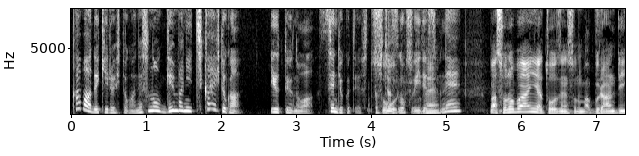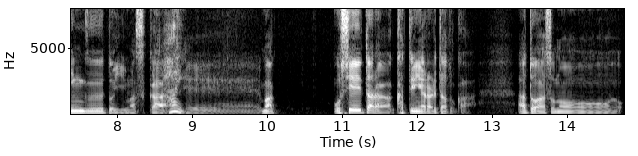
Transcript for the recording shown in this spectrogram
カバーできる人がねその現場に近い人がいるっていうのは戦力としてはすごくいいですよね。まあ、その場合には当然そのまあブランディングといいますか、はい。えーまあ教えたら勝手にやられたとかあとはその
